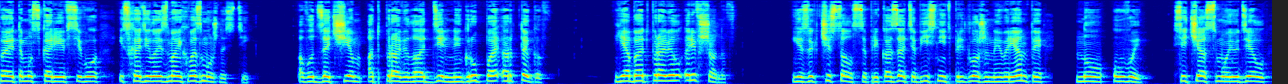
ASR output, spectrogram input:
поэтому, скорее всего, исходила из моих возможностей. А вот зачем отправила отдельной группой артегов? Я бы отправил Ревшанов. Язык чесался приказать объяснить предложенные варианты но, увы, сейчас мой удел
